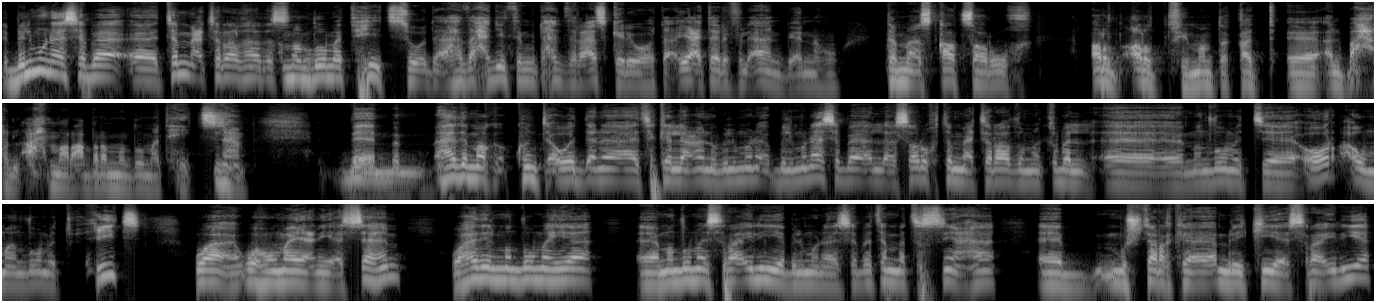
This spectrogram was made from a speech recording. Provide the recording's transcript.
بالمناسبة آه، تم اعتراض هذا الصاروخ. منظومة حيتس هذا حديث المتحدث العسكري وهو يعترف الآن بأنه تم إسقاط صاروخ أرض أرض في منطقة البحر الأحمر عبر منظومة حيتس نعم. هذا ما كنت أود أن أتكلم عنه. بالمناسبة الصاروخ تم اعتراضه من قبل آه، منظومة آه، أور أو منظومة حيتس وهو ما يعني السهم. وهذه المنظومة هي آه، منظومة إسرائيلية بالمناسبة. تم تصنيعها مشتركة أمريكية إسرائيلية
